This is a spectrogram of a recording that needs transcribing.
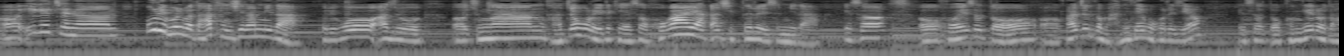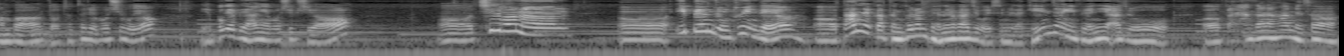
어, 이 개체는 뿌리 물보 다 튼실합니다. 그리고 아주 어, 중간 가쪽으로 이렇게 해서 호가 약간씩 들어 있습니다. 그래서 어, 호에서 또 어, 발전도 많이 되고 그러지요. 그래서 또 건개로도 한번 또 터트려 보시고요. 예쁘게 배양해 보십시오. 어, 7번은 어, 입변 중투인데요. 어, 단역 같은 그런 변을 가지고 있습니다. 굉장히 변이 아주 어, 까랑까랑하면서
